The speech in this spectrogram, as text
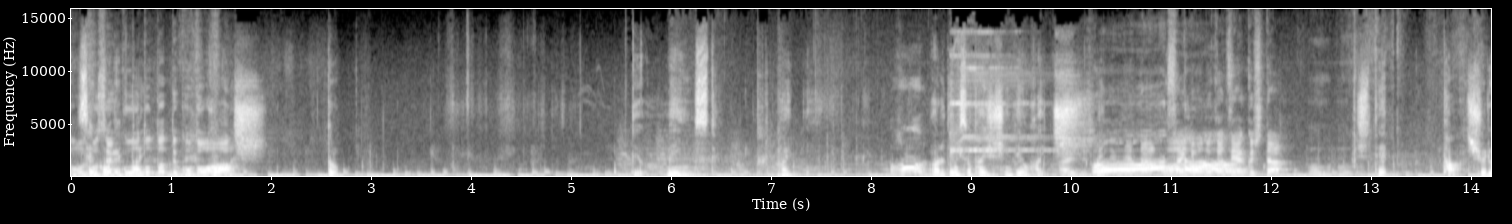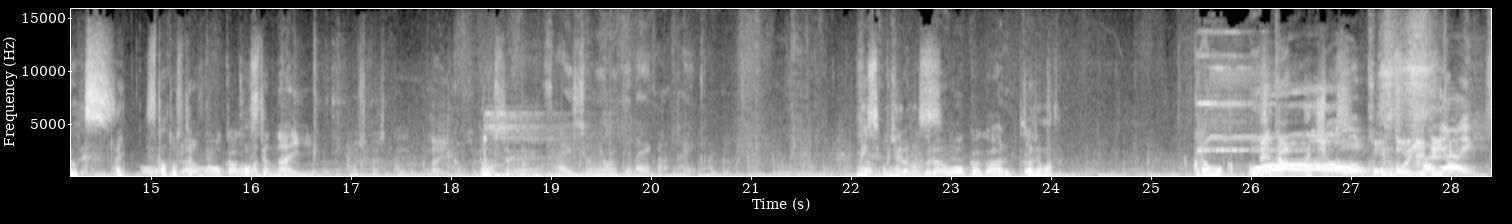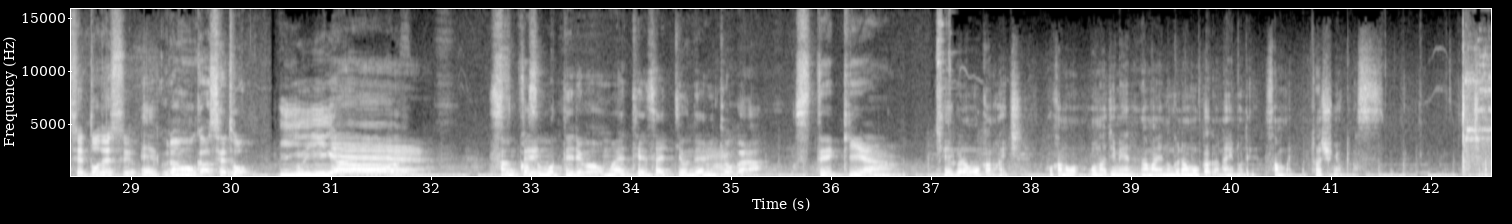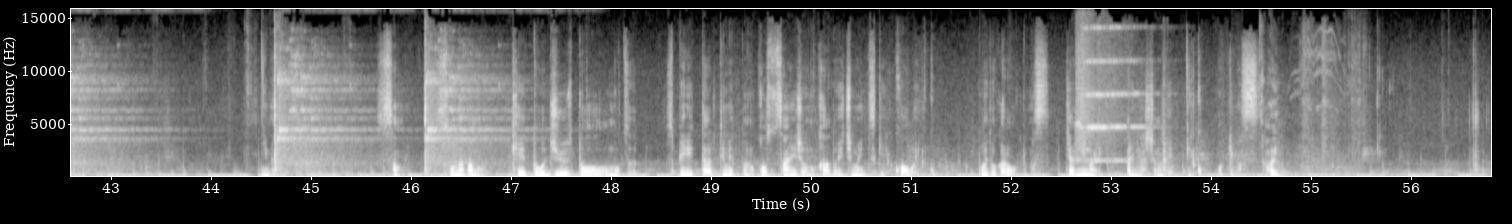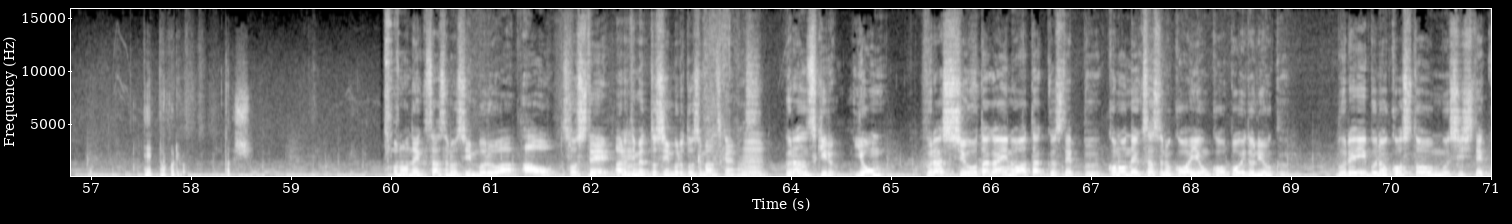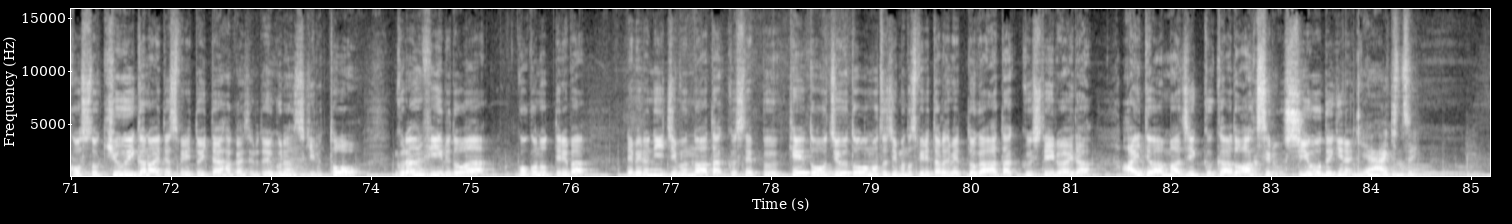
先行を取ったってことは、ドロップ。ではメインステップ。はい。アルテミスの体重神殿を配置。先ほど活躍した。してターン終了です。はい。スタートステップ。コーステップ。またないもしかしてないかもしれない。最初に置いてないからないからメインステッこちらのグランウォーカーがあるか。それではまずグランウォーカー。出た。配置します今度は引い。ていた瀬戸ですよ。えーグランウォーカー瀬戸いいや3コス持っていればお前天才って呼んでやるよ今日から。素敵やん。えーグランウォーカーの配置。他の同じ名前のグランウォーカーがないので3枚トラッシュに置きます。1枚。2枚。3枚。その中の系統10頭を持つスピリットアルティメットのコスト3以上のカードを1枚につきコアを1個ポイントから置きます。じゃあ2枚ありましたので2個置きます。はい。で残りはトラッシュこのネクサスのシンボルは青そしてアルティメットシンボルとしても扱います、グランスキル4フラッシュお互いのアタックステップ。このネクサスのコア4個をボイドに置く。ブレイブのコストを無視してコスト9以下の相手スピリット1体破壊するというグランスキルとグランフィールドは5個乗ってればレベル2自分のアタックステップ系統10頭を持つ自分のスピリットアルティメットがアタックしている間相手はマジックカードアクセルを使用できない。いやーきつい。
